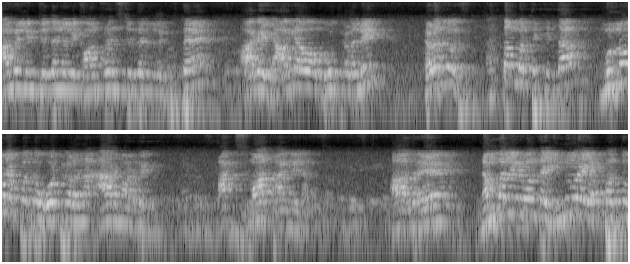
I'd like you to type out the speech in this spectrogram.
ಆಮೇಲೆ ನಿಮ್ಮ ಜೊತೆನಲ್ಲಿ ಕಾನ್ಫರೆನ್ಸ್ ಜೊತೆನಲ್ಲಿ ಬರ್ತೇನೆ ಆಗ ಯಾವ್ಯಾವ ಬೂತ್ಗಳಲ್ಲಿ ಕಳೆದ ಹತ್ತೊಂಬತ್ತಕ್ಕಿಂತ ಮುನ್ನೂರ ಎಪ್ಪತ್ತು ಓಟ್ಗಳನ್ನ ಆರ್ ಮಾಡಬೇಕು. ಅಕಸ್ಮಾತ್ ಆಗಲಿಲ್ಲ. ಆದರೆ ನಮ್ಮಲ್ಲಿರುವಂತ ಇನ್ನೂರ ಎಪ್ಪತ್ತು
